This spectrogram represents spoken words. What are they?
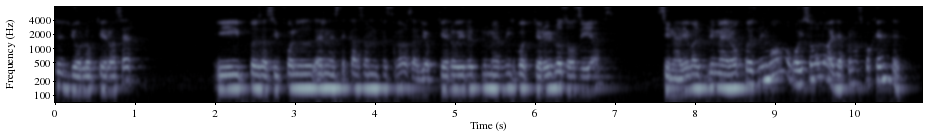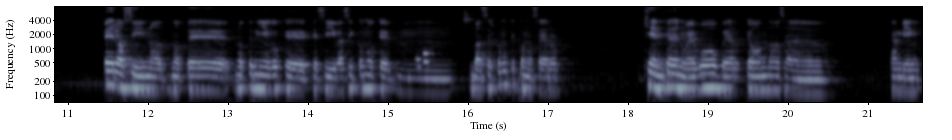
que yo lo quiero hacer. Y pues así fue en este caso en el festival, o sea, yo quiero ir el primer día, pues, quiero ir los dos días. Si nadie va el primero, pues ni modo, voy solo, allá conozco gente. Pero sí, no, no, te, no te niego que, que sí, va así como que mm, va a ser como que conocer gente de nuevo, ver qué onda, o sea, también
